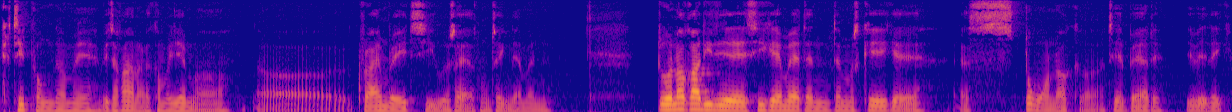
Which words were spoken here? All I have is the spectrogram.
kritikpunkter med veteraner, der kommer hjem, og, og crime rates i USA og sådan nogle ting der, men du har nok ret i det, CK, med, at den, den måske ikke øh, er stor nok og, til at bære det. Jeg ved det ikke.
